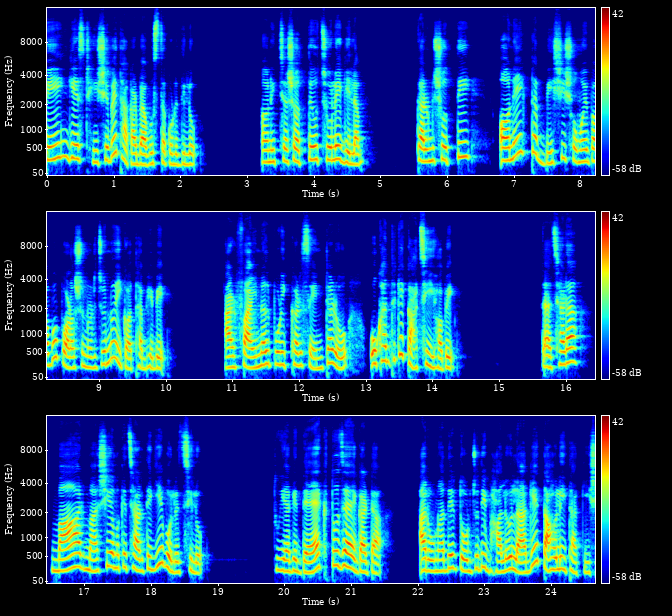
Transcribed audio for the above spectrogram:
পেইং গেস্ট হিসেবে থাকার ব্যবস্থা করে দিল। অনিচ্ছা সত্ত্বেও চলে গেলাম। কারণ সত্যি অনেকটা বেশি সময় পাবো পড়াশুনোর জন্য এই কথা ভেবে। আর ফাইনাল পরীক্ষার সেন্টারও ওখান থেকে কাছেই হবে। তাছাড়া মা আর মাসি আমাকে ছাড়তে গিয়ে বলেছিল, তুই আগে দেখ তো জায়গাটা, আর ওনাদের তোর যদি ভালো লাগে তাহলেই থাকিস,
